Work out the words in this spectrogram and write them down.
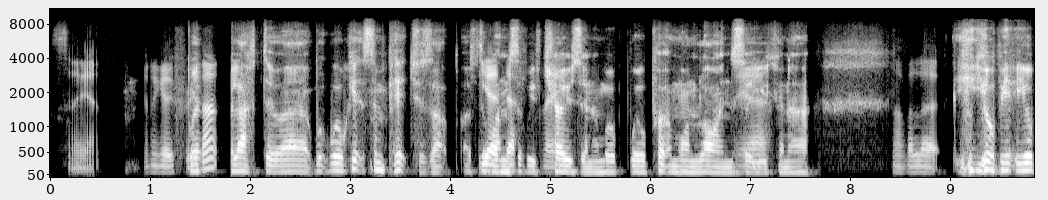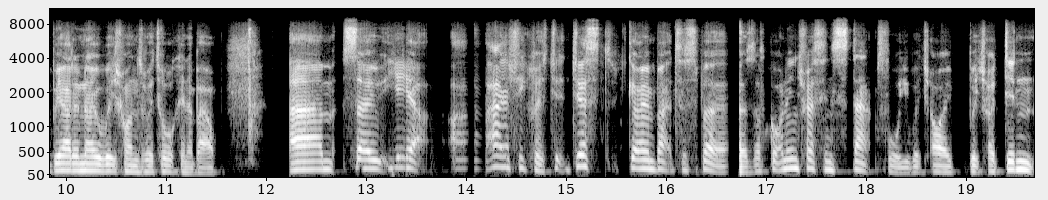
So yeah, going to go through that. we'll have to uh, we- we'll get some pictures up of the Yeah, ones that we've chosen and we'll we'll put them online so Yeah. you can uh, Have a look. you'll be you'll be able to know which ones we're talking about. Um, so yeah, actually, Chris, j- just going back to Spurs, I've got an interesting stat for you, which I which I didn't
